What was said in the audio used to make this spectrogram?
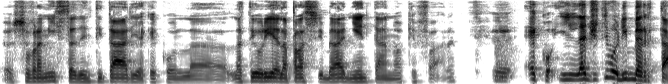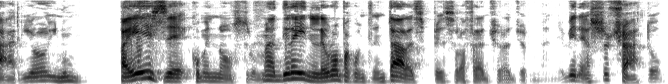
eh, sovranista identitaria che con la, la, teoria e la prassi liberale niente hanno a che fare. Eh, ecco, l'aggettivo libertario in un paese come il nostro, ma direi nell'Europa continentale, se penso alla Francia e alla Germania, viene associato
